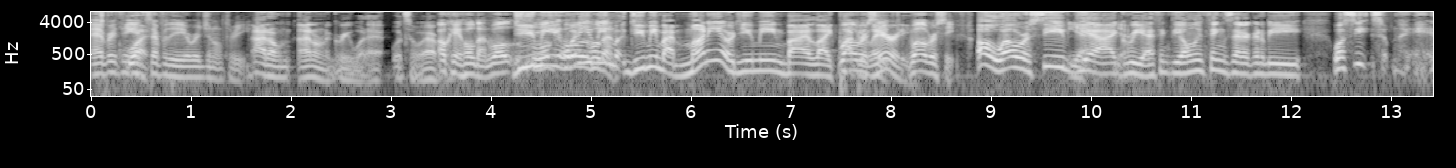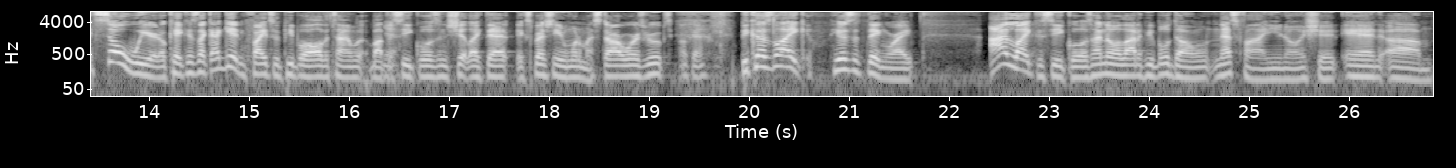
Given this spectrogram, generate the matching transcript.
everything What? except for the original three. i don't i don't agree with that whatsoever Okay, hold on. Well, Do you mean what do you mean? by- Do you mean by money or do you mean by like Well popularity? received. Well received. oh, well received. Yeah, Yeah, I yeah. agree. I think the only things that are going to be well, see, so, it's so weird. Okay, because like I get in fights with people all the time about Yeah. the sequels and shit like that, especially in one of my Star Wars groups. Okay. because like here's the thing, right? I like the sequels. I know a lot of people don't, and that's fine, you know, and shit. And um,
